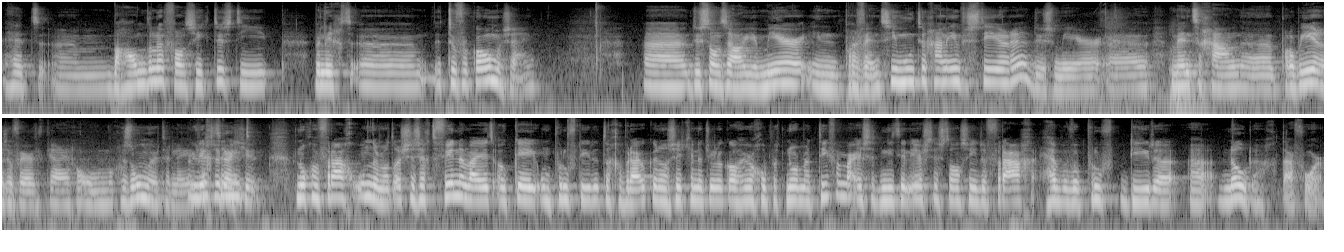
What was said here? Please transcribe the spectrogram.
het um, behandelen van ziektes die wellicht te voorkomen zijn. Uh, dus dan zou je meer in preventie moeten gaan investeren. Dus meer uh, mensen gaan uh, proberen zover te krijgen om gezonder te leven. Ligt er niet je... nog een vraag onder? Want als je zegt, vinden wij het oké okay om proefdieren te gebruiken... dan zit je natuurlijk al heel erg op het normatieve. Maar is het niet in eerste instantie de vraag... hebben we proefdieren nodig daarvoor?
